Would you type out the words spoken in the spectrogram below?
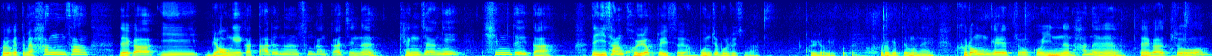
그렇기 때문에 항상 내가 이 명예가 따르는 순간까지는 굉장히 힘들다. 근데 이 사람 권력도 있어요. 뭔지 모르지만 권력이 있거든. 그렇기 때문에 그런 게 조금 있는 한은 내가 좀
